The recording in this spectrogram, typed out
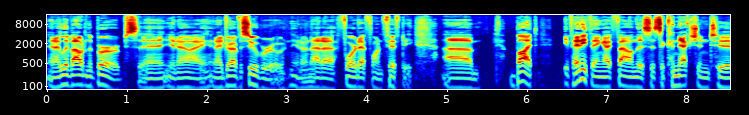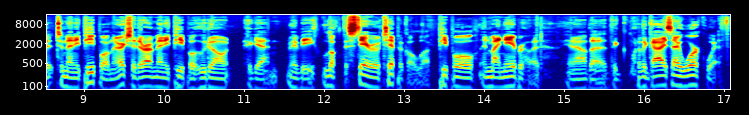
and I live out in the burbs, and you know, I and I drive a Subaru, you know, not a Ford F one fifty. Um, but if anything, I found this as a connection to to many people, and there actually there are many people who don't again maybe look the stereotypical look. People in my neighborhood, you know, the, the one of the guys I work with,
